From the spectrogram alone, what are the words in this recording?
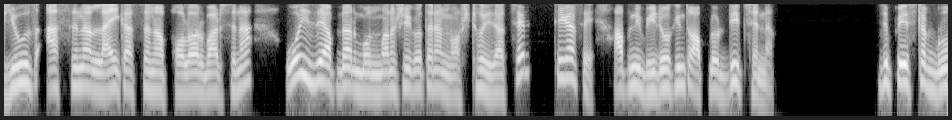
ভিউজ আসছে না লাইক আসছে না ফলোয়ার বাড়ছে না, ওই যে আপনার মন মানসিকতাটা নষ্ট হয়ে যাচ্ছে, ঠিক আছে? আপনি ভিডিও কিন্তু আপলোড দিচ্ছেন না। যে পেজটা গ্রো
